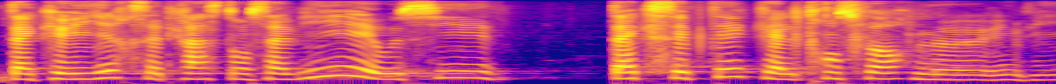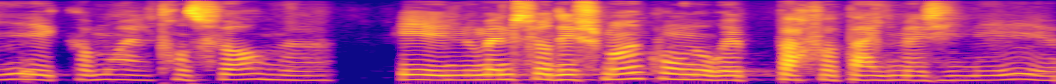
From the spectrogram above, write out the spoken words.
d'accueillir cette grâce dans sa vie et aussi d'accepter qu'elle transforme une vie et comment elle transforme et nous mène sur des chemins qu'on n'aurait parfois pas imaginés.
